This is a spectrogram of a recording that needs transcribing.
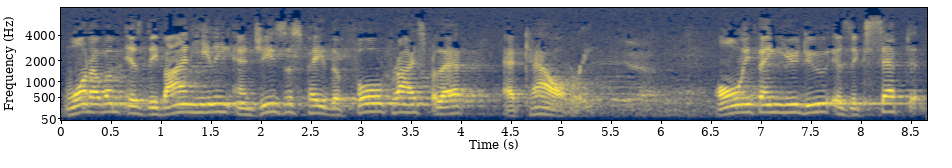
One of them is divine healing, and Jesus paid the full price for that at Calvary. Only thing you do is accept it.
